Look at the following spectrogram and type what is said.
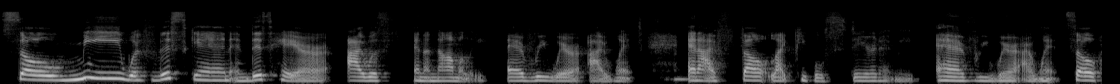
So, me with this skin and this hair, I was an anomaly everywhere I went. And I felt like people stared at me everywhere I went. So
